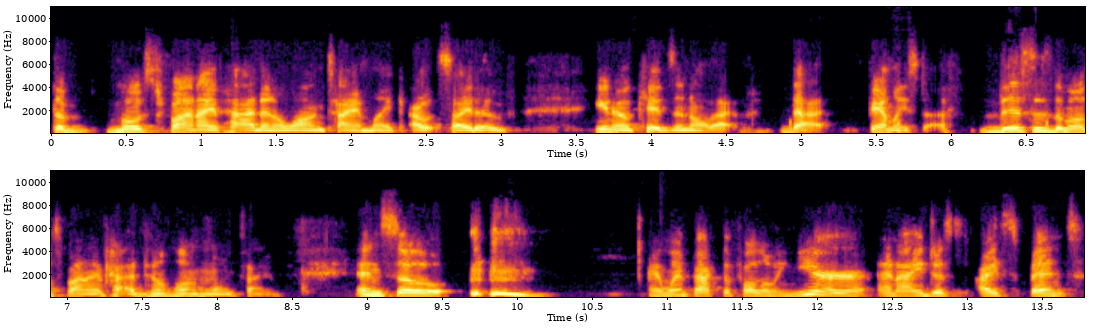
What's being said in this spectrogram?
the most fun I've had in a long time, like outside of, you know, kids and all that that family stuff. This is the most fun I've had in a long, long time. And so I went back the following year and I just I spent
